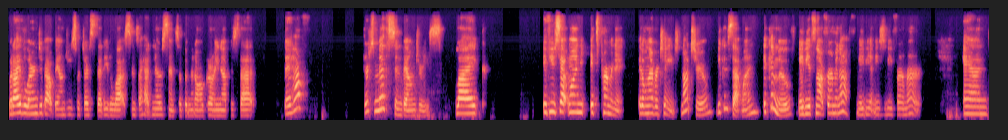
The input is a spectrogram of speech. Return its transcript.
what i've learned about boundaries which i've studied a lot since i had no sense of them at all growing up is that they have there's myths in boundaries. Like if you set one it's permanent. It'll never change. Not true. You can set one. It can move. Maybe it's not firm enough. Maybe it needs to be firmer. And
